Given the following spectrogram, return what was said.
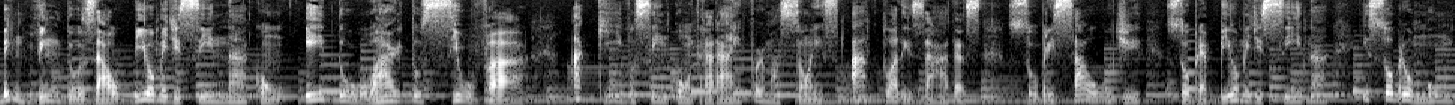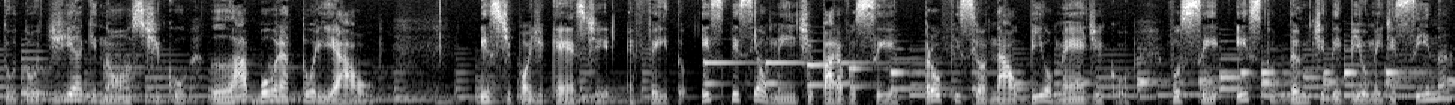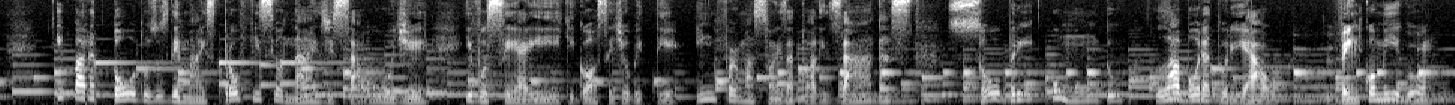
Bem-vindos ao Biomedicina com Eduardo Silva. Aqui você encontrará informações atualizadas sobre saúde, sobre a biomedicina e sobre o mundo do diagnóstico laboratorial. Este podcast é feito especialmente para você, profissional biomédico, você, estudante de biomedicina e para todos os demais profissionais de saúde e você aí que gosta de obter informações atualizadas sobre o mundo laboratorial. Vem comigo!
